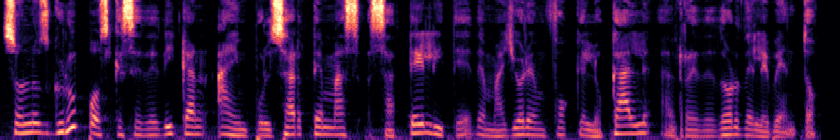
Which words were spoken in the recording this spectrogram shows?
son los grupos que se dedican a impulsar temas satélite de mayor enfoque local alrededor del evento.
